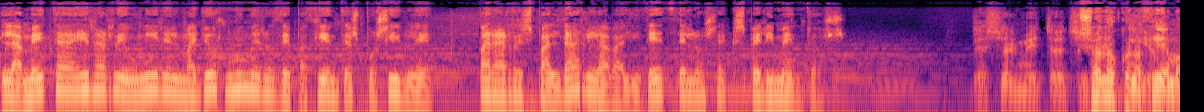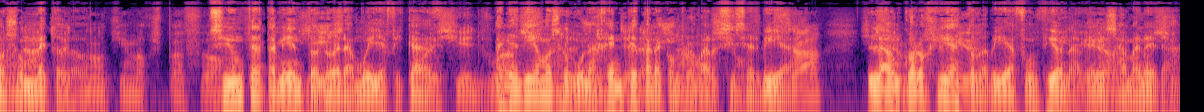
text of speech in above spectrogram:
La meta era reunir el mayor número de pacientes posible para respaldar la validez de los experimentos. Solo conocíamos un método. Si un tratamiento no era muy eficaz, añadíamos alguna gente para comprobar si servía. La oncología todavía funciona de esa manera.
